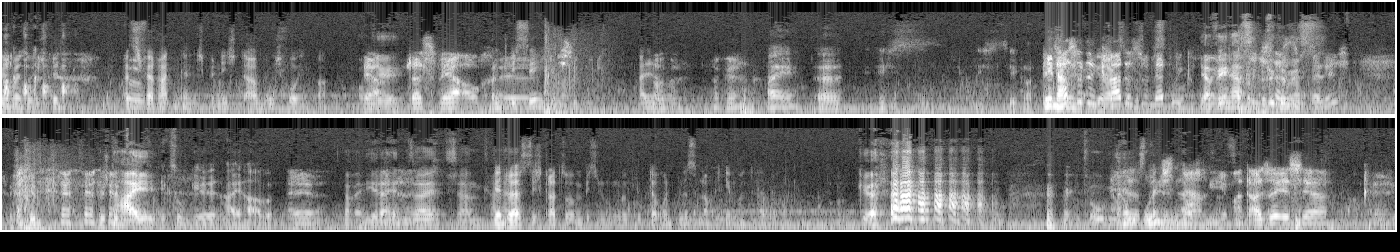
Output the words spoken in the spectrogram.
mal so, ich bin. Was ich verraten kann, ich bin nicht da, wo ich vorhin war. Okay. Ja, das wäre auch. Und ich sehe nicht jemanden. Hallo. Okay. okay. Hi, äh, ich, ich sehe gerade. Wen hast du denn Ja, gerade das so nett begrüßt? Ja, wen hast du Ist das begrüßt? Bestimmt, bestimmt Hi. Exogel-Hi habe. Ja, ja. Na, wenn ihr da hinten seid, dann kann Ja, du hast dich gerade so ein bisschen umgeguckt. Da unten ist noch jemand. Hallo. Tobi. Und den noch Noch Namen jemand. Also ist er. Okay.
